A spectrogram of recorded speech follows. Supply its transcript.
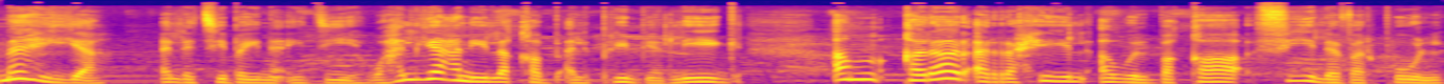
ما هي التي بين أيديه؟ وهل يعني لقب البريمير ليج أم قرار الرحيل أو البقاء في ليفربول؟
